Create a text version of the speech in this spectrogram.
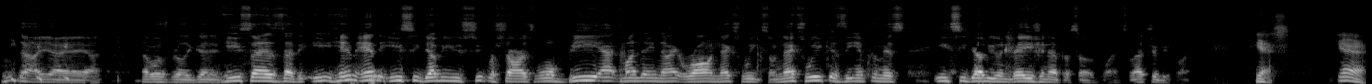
No, yeah, yeah, yeah. That was really good. And he says that the him and the ECW superstars will be at Monday Night Raw next week. So next week is the infamous ECW invasion episode, Glenn. So that should be fun. Yes, yeah,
